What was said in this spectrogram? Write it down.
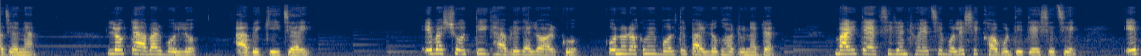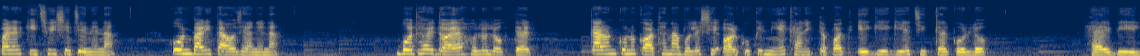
অজানা। লোকটা আবার বলল, আবে কি চাই? এবার সত্যিই ঘাবড়ে গেল অর্ক। কোনো রকমে বলতে পারল ঘটনাটা। বাড়িতে অ্যাক্সিডেন্ট হয়েছে বলে সে খবর দিতে এসেছে। এ পাড়ার কিছুই সে চেনে না। কোন বাড়ি তাও জানে না। বোধহয় দয়া হলো লোকটার। কারণ কোনো কথা না বলে সে অর্ককে নিয়ে খানিকটা পথ এগিয়ে গিয়ে চিৎকার করল হ্যাঁ বিল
